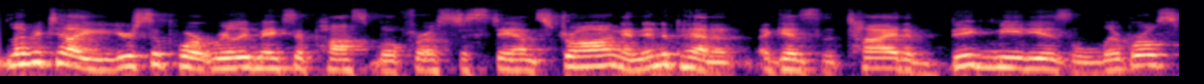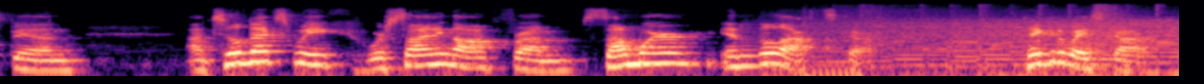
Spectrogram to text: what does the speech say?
let me tell you, your support really makes it possible for us to stand strong and independent against the tide of big media's liberal spin until next week, we're signing off from somewhere in Alaska. Take it away, Scott.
